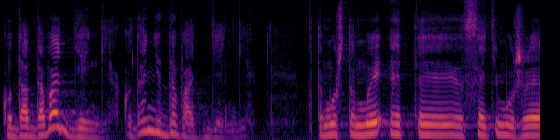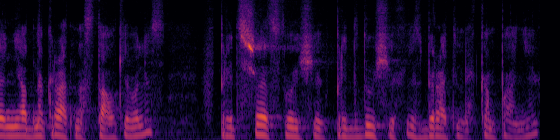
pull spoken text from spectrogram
куда давать деньги, а куда не давать деньги. Потому что мы это, с этим уже неоднократно сталкивались в предшествующих, предыдущих избирательных кампаниях.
